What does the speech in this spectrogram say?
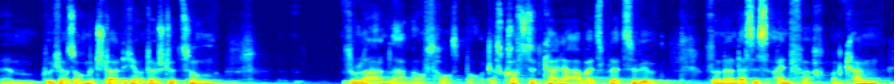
ähm, durchaus auch mit staatlicher Unterstützung, Solaranlagen aufs Haus baut. Das kostet keine Arbeitsplätze, wir, sondern das ist einfach. Man kann,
